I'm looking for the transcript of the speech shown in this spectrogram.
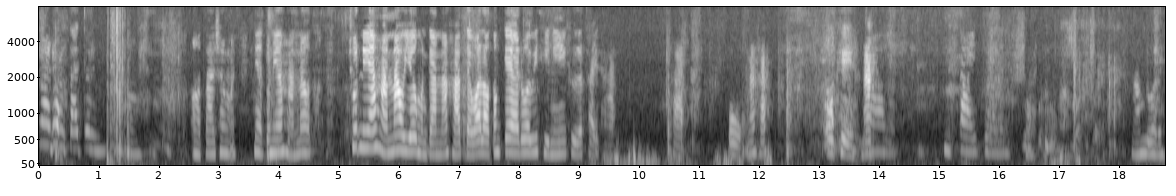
แม่ดวงตายตัวหนึ่งอ๋ออ๋อตายช่างมันเนี่ยตัวนี้อาหารเน่า ชุดนี้อาหารเน่าเยอะเหมือนกันนะคะ แต่ว่าเราต้องแก้ด้วยวิธีนี้คือใส่ถาดถาดโป่งนะคะ โอเคมาตายตัวหนึ่งน้ำรัวเลย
